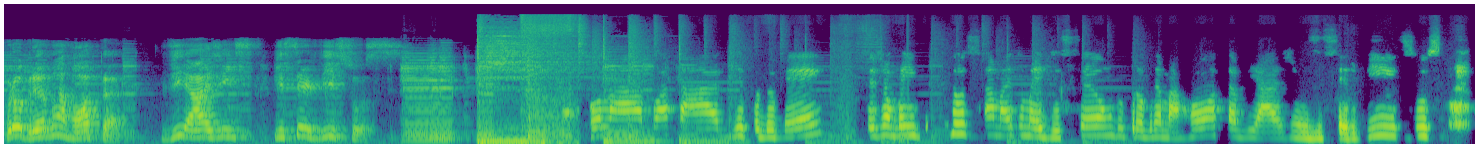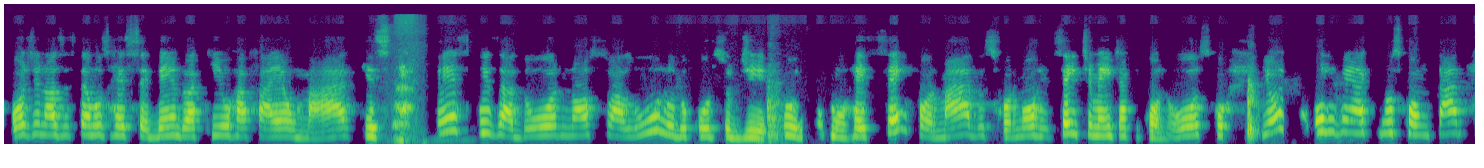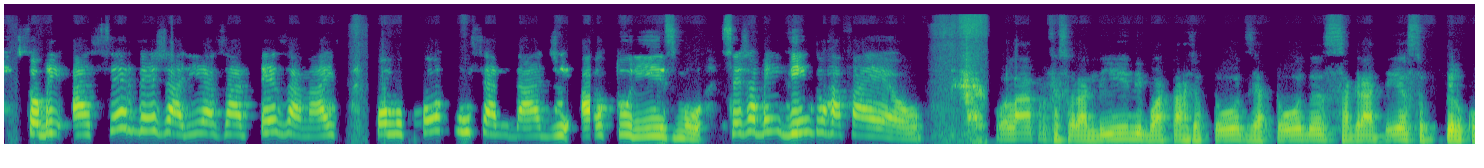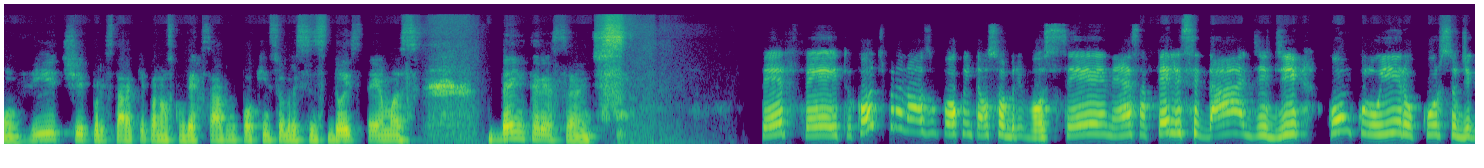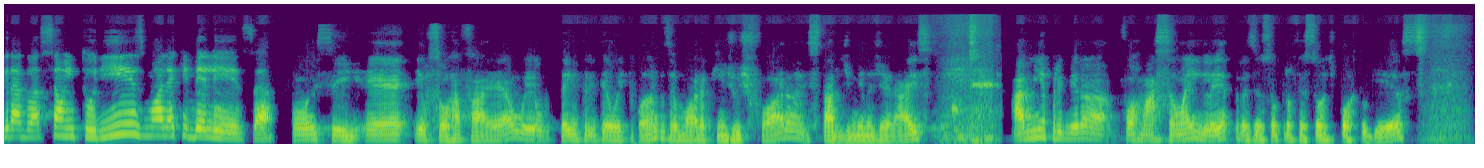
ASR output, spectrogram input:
Programa Rota Viagens e Serviços. Olá, boa tarde, tudo bem? Sejam bem-vindos a mais uma edição do programa Rota Viagens e Serviços. Hoje nós estamos recebendo aqui o Rafael Marques, pesquisador, nosso aluno do curso de turismo, recém-formado, se formou recentemente aqui conosco. E hoje ele vem aqui nos contar sobre as cervejarias artesanais como potencialidade ao turismo. Seja bem-vindo, Rafael. Olá, professora Aline, boa tarde a todos e a todas. Agradeço pelo convite, por estar aqui para nós conversarmos um pouquinho sobre esses dois temas bem interessantes. Perfeito. Conte para nós um pouco então sobre você, né? Essa felicidade de concluir o curso de graduação em turismo. Olha que beleza. Pois sim. É, eu sou Rafael, eu tenho 38 anos, eu moro aqui em Juiz Fora, estado de Minas Gerais. A minha primeira formação é em letras, eu sou professor de português.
